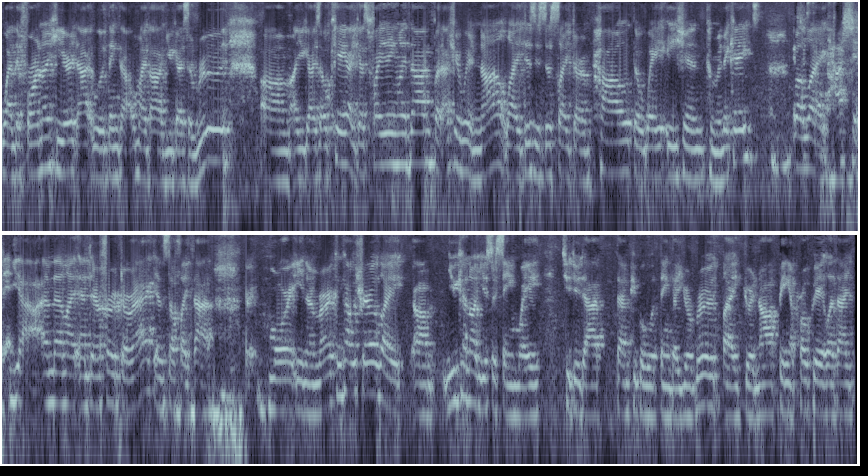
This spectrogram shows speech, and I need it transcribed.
when the foreigner hear that will think that oh my god you guys are rude. Um, are you guys okay? Are you guys fighting like that? But actually we're not. Like this is just like the, how the way Asian communicates. It's but just like so passionate. yeah and then like and they're very direct and stuff like that. More in american culture like um, you cannot use the same way to do that then people would think that you're rude like you're not being appropriate like that.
